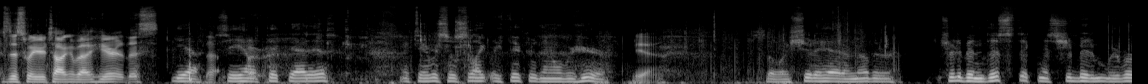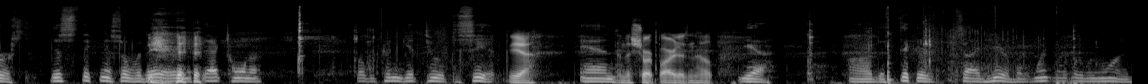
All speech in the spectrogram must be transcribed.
Is this what you're talking about here? This? Yeah, That see how part. thick that is? That's ever so slightly thicker than over here. Yeah. So I should have had another, should have been this thickness, should have been reversed. This thickness over there in that corner, but we couldn't get to it to see it. Yeah. And And the short bar doesn't help. yeah, uh, the thicker side here, but it went right where we wanted.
